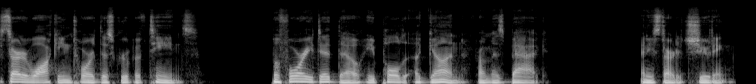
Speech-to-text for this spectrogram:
he started walking toward this group of teens. Before he did, though, he pulled a gun from his bag and he started shooting.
